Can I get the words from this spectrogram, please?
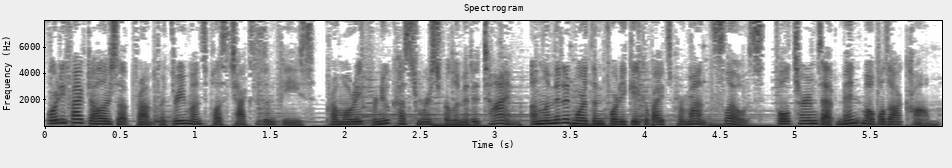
$45 upfront for three months plus taxes and fees. Promo for new customers for limited time. Unlimited more than 40 gigabytes per month. Slows. Full terms at mintmobile.com.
